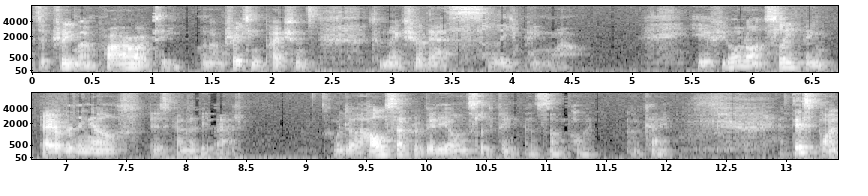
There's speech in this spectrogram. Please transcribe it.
It's a treatment priority when I'm treating patients to make sure they're sleeping well. If you're not sleeping, everything else is going to be bad. We'll do a whole separate video on sleeping at some point. Okay. At this point,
